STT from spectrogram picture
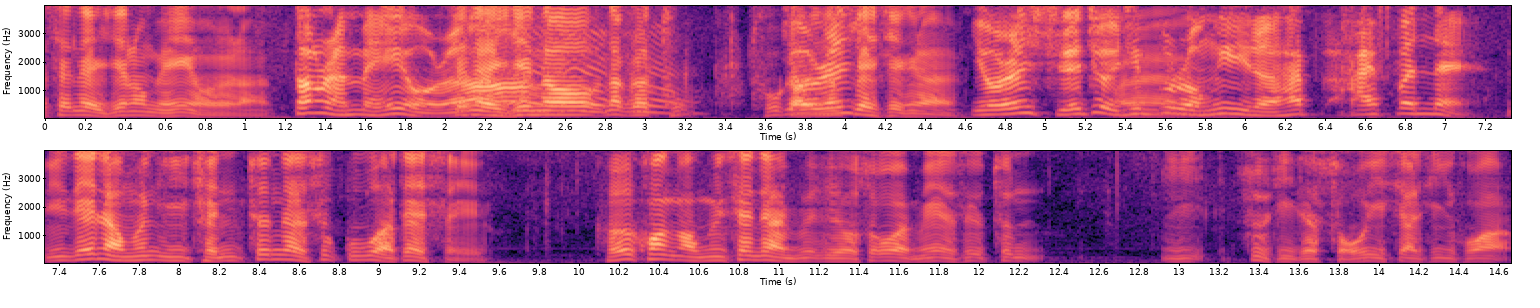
现在已经都没有了啦。当然没有了啊，现在已经都那个嗯图有人变形了。有人学就已经不容易了，还还分呢。你连我们以前真的是孤儿在写，何况我们现在有时候也没有是真以自己的手艺下去发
